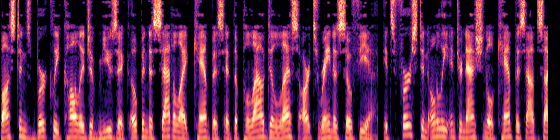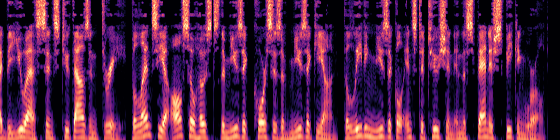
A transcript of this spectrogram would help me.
Boston's Berklee College of Music opened a satellite campus at the Palau de les Arts Reina Sofia, its first and only international campus outside the U.S. since 2003. Valencia also hosts the music courses of Musikeon, the leading musical institution in the Spanish speaking world.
